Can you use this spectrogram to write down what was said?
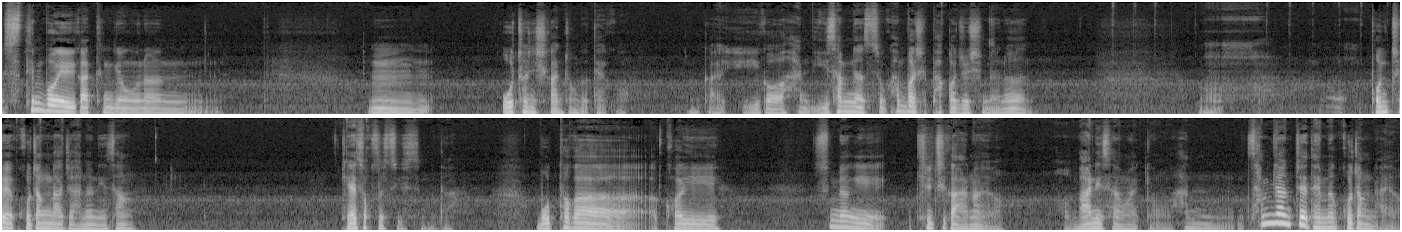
스팀보이 같은 경우는 음 5,000시간 정도 되고 그러니까 이거 한 2, 3년 쓰고 한 번씩 바꿔 주시면은 어, 본체 고장 나지 않은 이상 계속 쓸 수 있습니다. 모터가 거의 수명이 길지가 않아요. 어, 많이 사용할 경우 한 3년째 되면 고장 나요.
